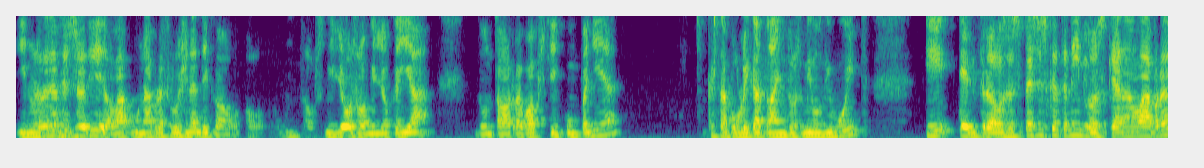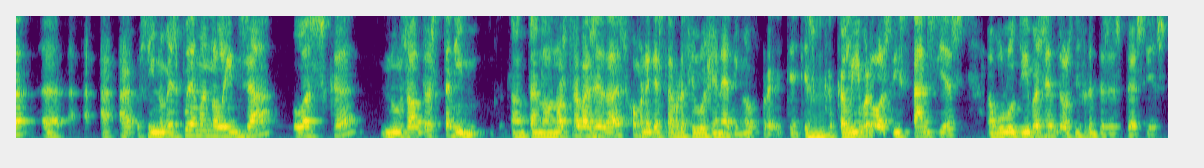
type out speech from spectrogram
I nosaltres hem fet servir un arbre filogenètic, el, el, un dels millors o el millor que hi ha, d'un tal Rabowski i companyia, que està publicat l'any 2018, i entre les espècies que tenim i les que hi ha en l'arbre, eh, o sigui, només podem analitzar les que nosaltres tenim, tant, tant en la nostra base de dades com en aquest arbre filogenètic, no? que, que, és, mm-hmm. que calibra les distàncies evolutives entre les diferents espècies.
